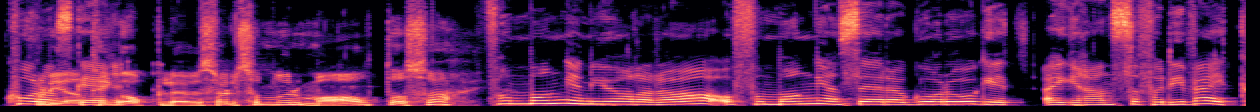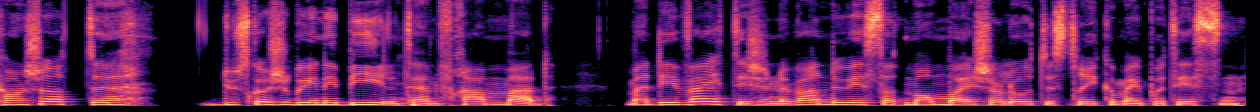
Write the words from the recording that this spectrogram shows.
Hvordan Fordi at ting oppleves vel som normalt også. For mange gjør det da, og for mange så det, går det òg ei grense, for de vet kanskje at eh, du skal ikke gå inn i bilen til en fremmed, men de vet ikke nødvendigvis at mamma ikke har lov til å stryke meg på tissen.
